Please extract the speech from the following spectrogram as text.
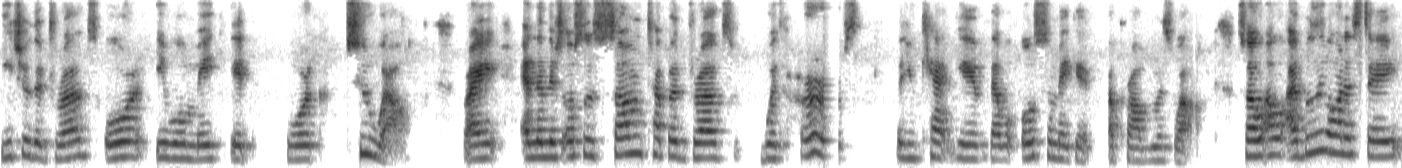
each of the drugs or it will make it work too well right? And then there's also some type of drugs with herbs that you can't give that will also make it a problem as well. So i, I believe i want to say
